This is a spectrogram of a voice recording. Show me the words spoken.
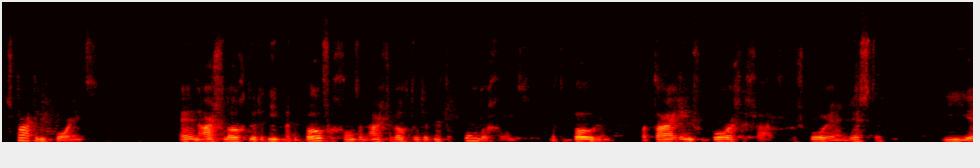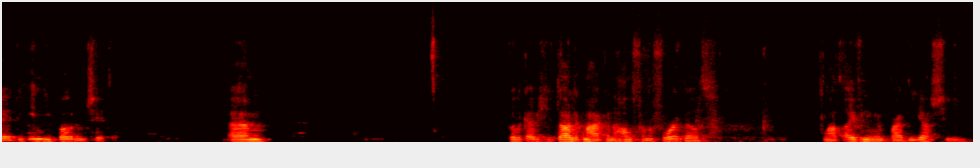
starting point. Een archeoloog doet het niet met de bovengrond, een archeoloog doet het met de ondergrond, met de bodem. Wat daarin verborgen gaat. De sporen en resten die, uh, die in die bodem zitten. Um, wil ik eventjes duidelijk maken aan de hand van een voorbeeld. Ik laat even nu een paar dia's zien.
